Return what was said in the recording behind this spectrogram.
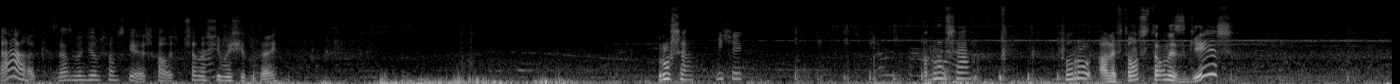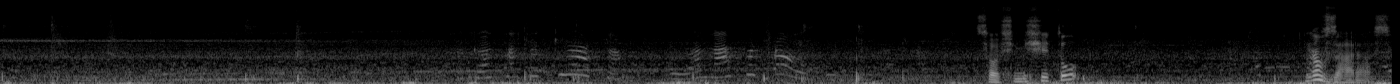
Tak, zaraz będzie ruszał z Gierz. Chodź, przenosimy się tutaj. Rusza, Misiek. Rusza. Ru... Ale w tą stronę z Coś mi się tu... No zaraz.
